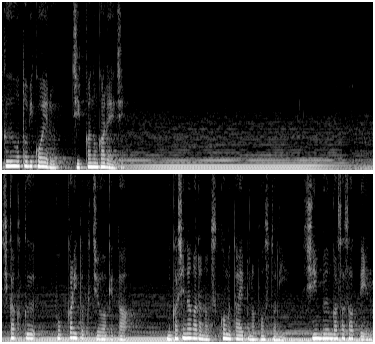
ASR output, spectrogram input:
空を飛び越える実家のガレージ。四角くぽっかりと口を開けた昔ながらの突っ込むタイプのポストに新聞が刺さっている。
